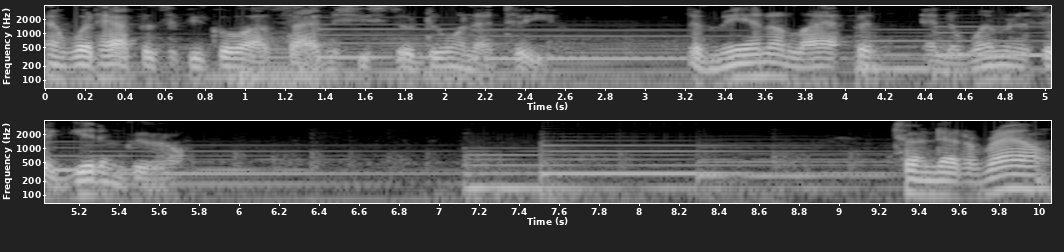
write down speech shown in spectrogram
And what happens if you go outside and she's still doing that to you? The men are laughing and the women are saying, Get him, girl. Turn that around.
